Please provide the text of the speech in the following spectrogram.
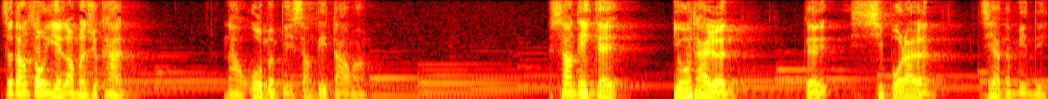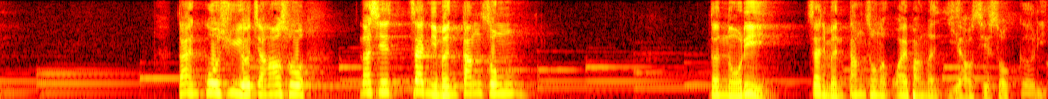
这当中也让我们去看，那我们比上帝大吗？上帝给犹太人、给希伯来人这样的命令。但过去有讲到说，那些在你们当中的奴隶，在你们当中的外邦人也要接受割礼，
